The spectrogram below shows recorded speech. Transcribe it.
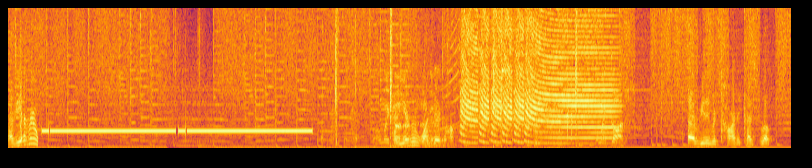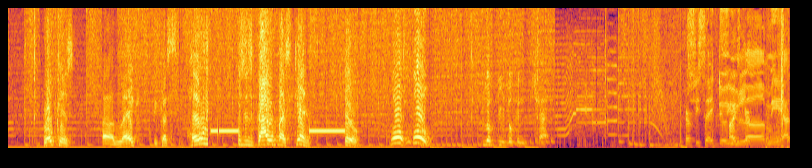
Have you ever Oh my god. have you ever I'm- wondered gonna- how Oh my god. uh, really retarded because look broke his uh, leg because holy is this guy with my skin too. Whoa, whoa! Look, dude, look in the chat. She say, do Hi, you Skirt. love me? I tell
